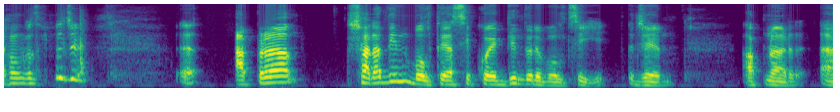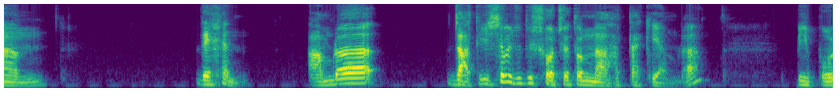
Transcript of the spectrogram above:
এখন কথা হলো আপনারা সারাদিন বলতে আছি কয়েকদিন ধরে বলছি যে আপনার দেখেন আমরা জাতি হিসেবে যদি সচেতন না থাকি আমরা, বিপর,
